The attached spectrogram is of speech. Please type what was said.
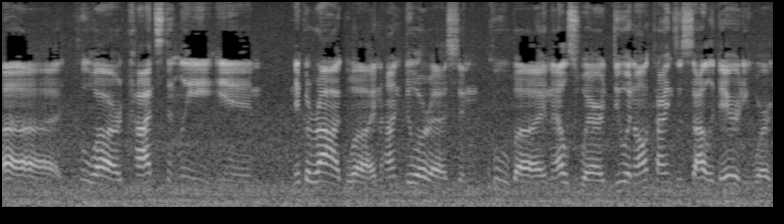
uh, who are constantly in Nicaragua and Honduras and Cuba and elsewhere doing all kinds of solidarity work.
